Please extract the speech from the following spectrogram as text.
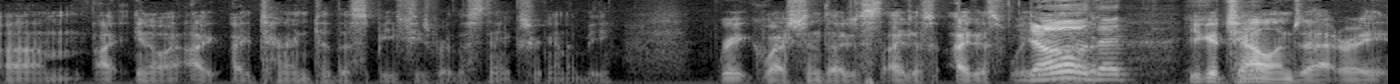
um, I, you know, I, I turn to the species where the snakes are going to be. Great questions. I just I just I just wait. No, it. that- you could challenge that, right?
